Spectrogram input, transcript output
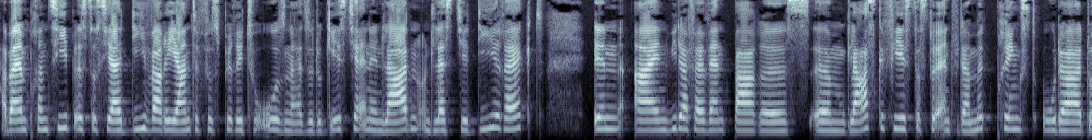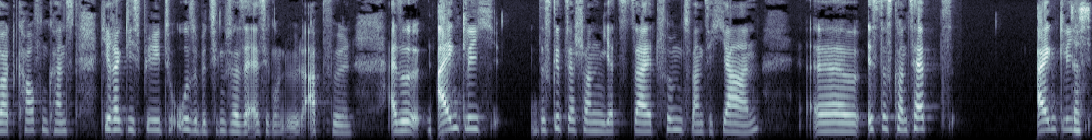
Aber im Prinzip ist es ja die Variante für Spirituosen. Also du gehst ja in den Laden und lässt dir direkt in ein wiederverwendbares ähm, Glasgefäß, das du entweder mitbringst oder dort kaufen kannst, direkt die Spirituose beziehungsweise Essig und Öl abfüllen. Also eigentlich das gibt's ja schon jetzt seit 25 Jahren, äh, ist das Konzept eigentlich das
